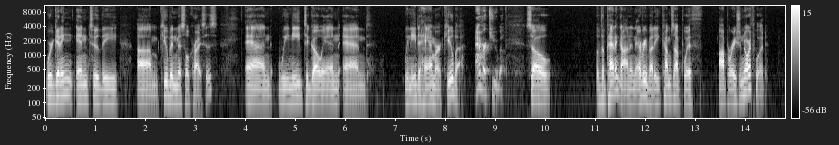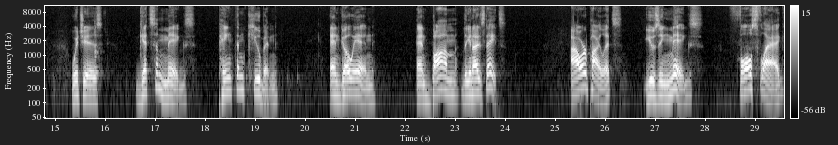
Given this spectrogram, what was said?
We're getting into the um, Cuban Missile Crisis, and we need to go in and we need to hammer Cuba. Hammer Cuba. So, the Pentagon and everybody comes up with Operation Northwood which is get some MiGs, paint them Cuban, and go in and bomb the United States. Our pilots using MiGs, false flag,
